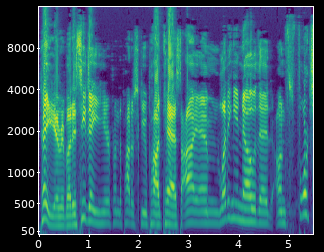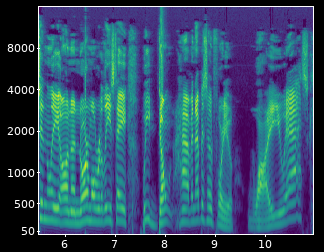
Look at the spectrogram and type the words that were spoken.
Hey everybody, CJ here from the Pot podcast. I am letting you know that unfortunately on a normal release day, we don't have an episode for you. Why, you ask?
